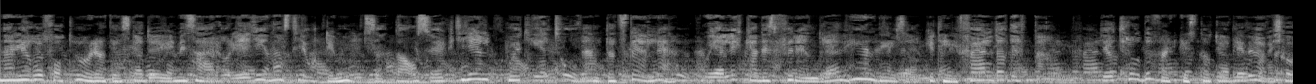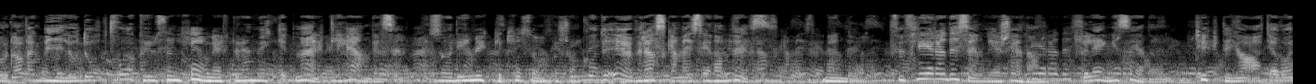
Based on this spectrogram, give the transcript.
När jag har fått höra att jag ska dö i misär har jag genast gjort det motsatta och sökt hjälp på ett helt oväntat ställe, och jag lyckades förändra en hel del saker till följd av detta. Jag trodde faktiskt att jag blev överkörd av en bil och dog 2005 efter en mycket märklig händelse, så det är mycket få saker som kunde överraska mig sedan dess. Men då, för flera decennier sedan, för länge sedan, tyckte jag att jag var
